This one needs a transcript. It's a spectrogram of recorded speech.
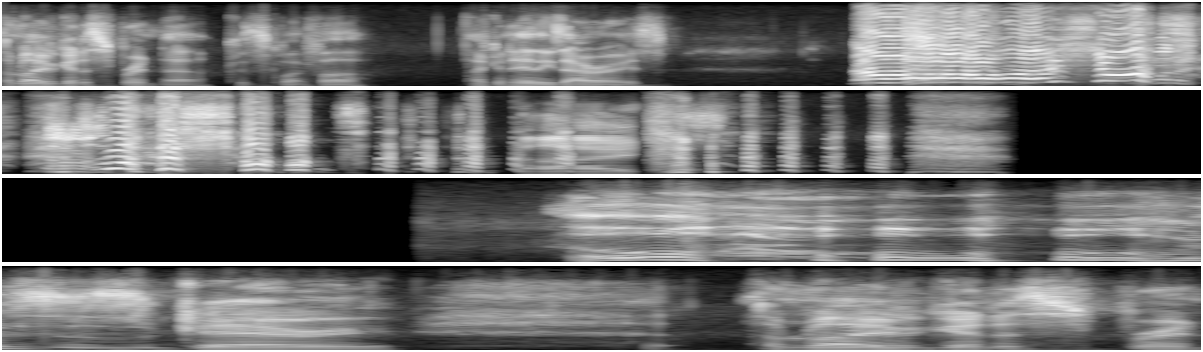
I'm not even going to sprint now, because it's quite far. I can hear these arrows. No! What a shot! What a What a shot! Nice. Oh, oh, oh, this is scary. I'm not even gonna sprint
